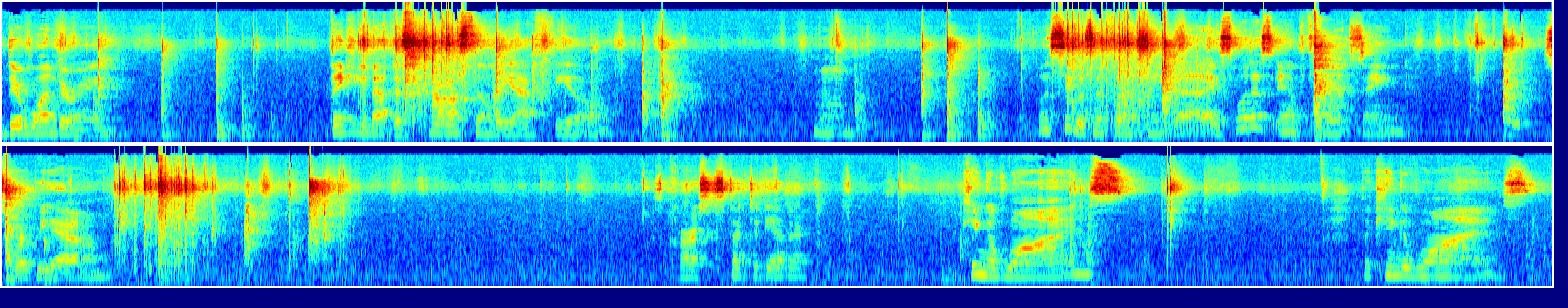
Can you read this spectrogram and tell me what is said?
They're wondering thinking about this constantly i feel. Hmm. let's see what's influencing you guys. What is influencing scorpio? These cards are stuck together. King of wands. The king of wands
